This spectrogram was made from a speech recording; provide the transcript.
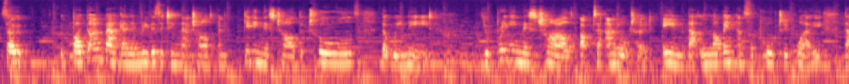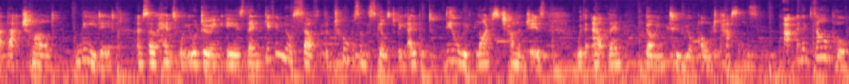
So by going back and then revisiting that child and giving this child the tools that we need, you're bringing this child up to adulthood in that loving and supportive way that that child needed. And so, hence, what you're doing is then giving yourself the tools and the skills to be able to deal with life's challenges without then going to your old patterns. Uh, an example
